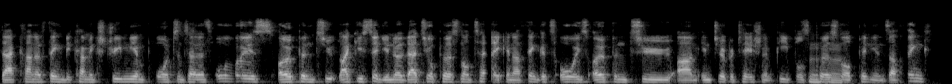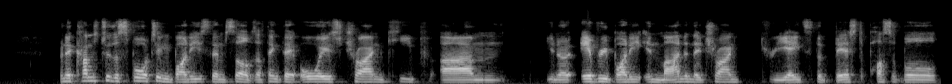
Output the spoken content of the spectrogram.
that kind of thing become extremely important, and it's always open to, like you said, you know, that's your personal take, and I think it's always open to um, interpretation and people's mm-hmm. personal opinions. I think when it comes to the sporting bodies themselves, I think they always try and keep, um, you know, everybody in mind, and they try and create the best possible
